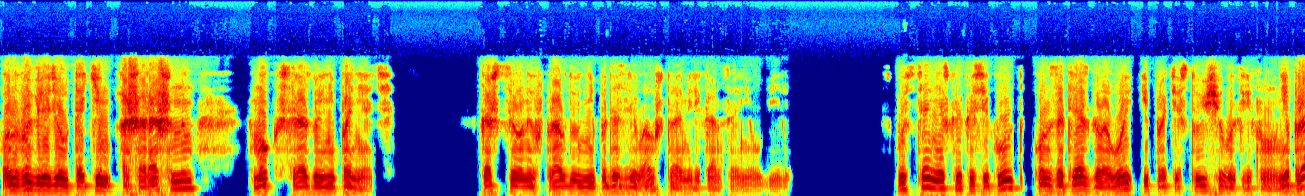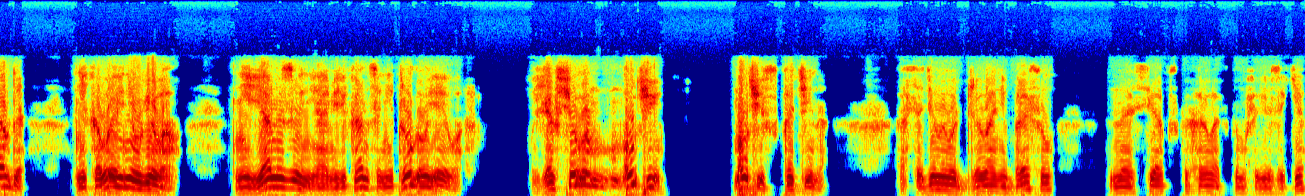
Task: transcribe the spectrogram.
Он выглядел таким ошарашенным, мог сразу и не понять. Кажется, он и вправду не подозревал, что американца они убили. Спустя несколько секунд он затряс головой и протестующе выкрикнул. «Неправда? Никого я не убивал. Ни Янеза, ни американца, не трогал я его. Я все вам... Молчи! Молчи, скотина!» Осадил его Джованни Брессел на сербско-хорватском же языке,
